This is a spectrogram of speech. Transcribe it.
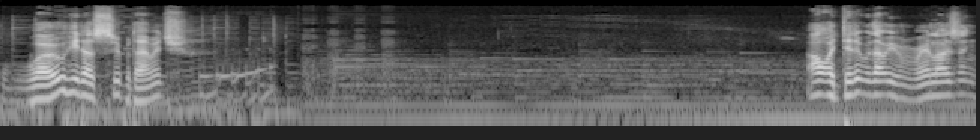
Whoa, he does super damage. Oh, I did it without even realizing?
